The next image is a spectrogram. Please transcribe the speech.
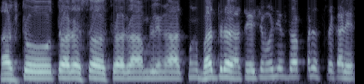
अष्टोत्तर सहस्र रामलिंगात्मक भद्र. आता याच्यामध्ये बरेच प्रकार आहेत.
